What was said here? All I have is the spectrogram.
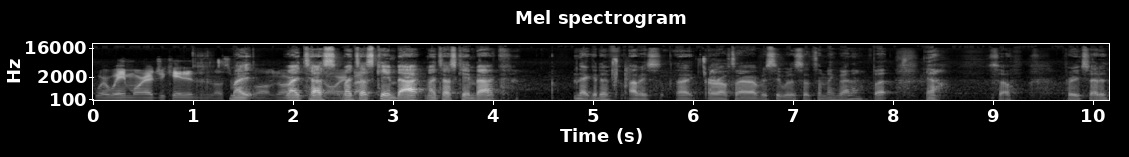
We're way more educated than those My people up north. my test my test it. came back. My test came back negative, obviously, like, or else I obviously would have said something by now. But yeah, so pretty excited.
